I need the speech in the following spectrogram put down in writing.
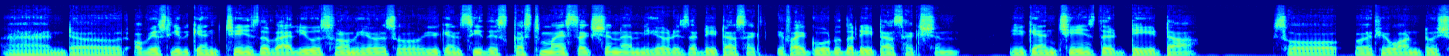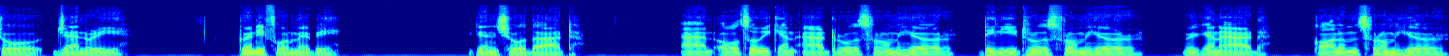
and uh, obviously we can change the values from here so you can see this customize section and here is the data section if i go to the data section you can change the data. So if you want to show january 24 maybe you can show that. And also we can add rows from here delete rows from here. We can add columns from here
